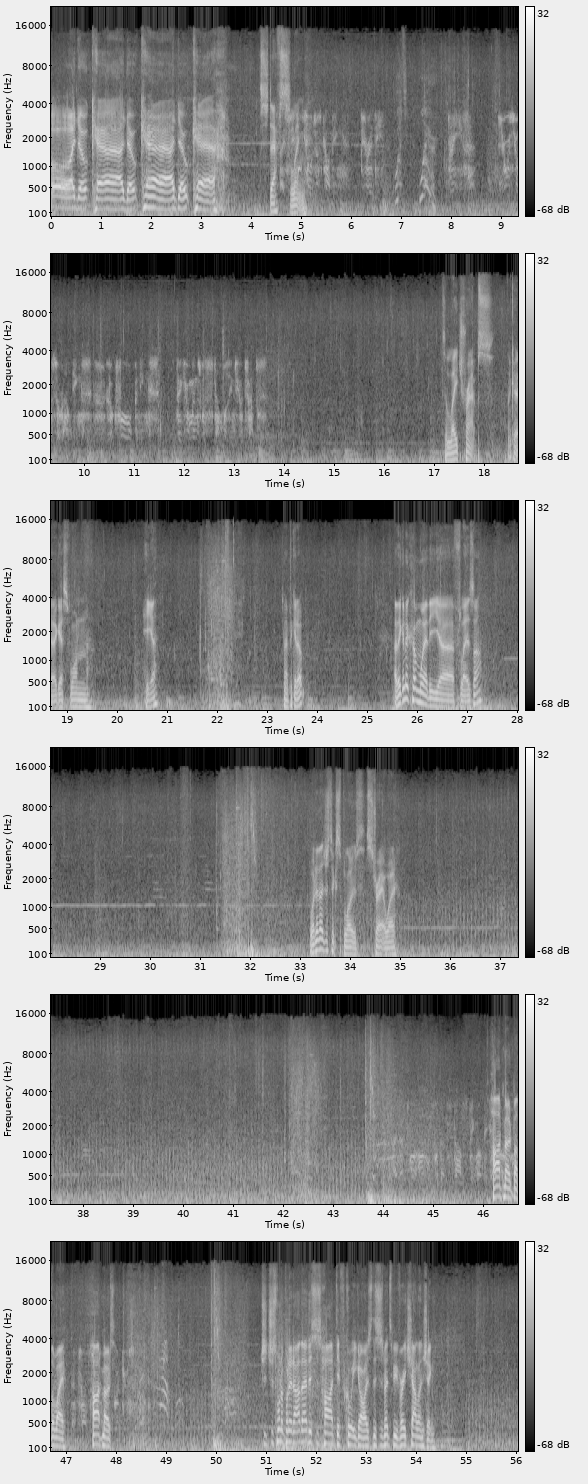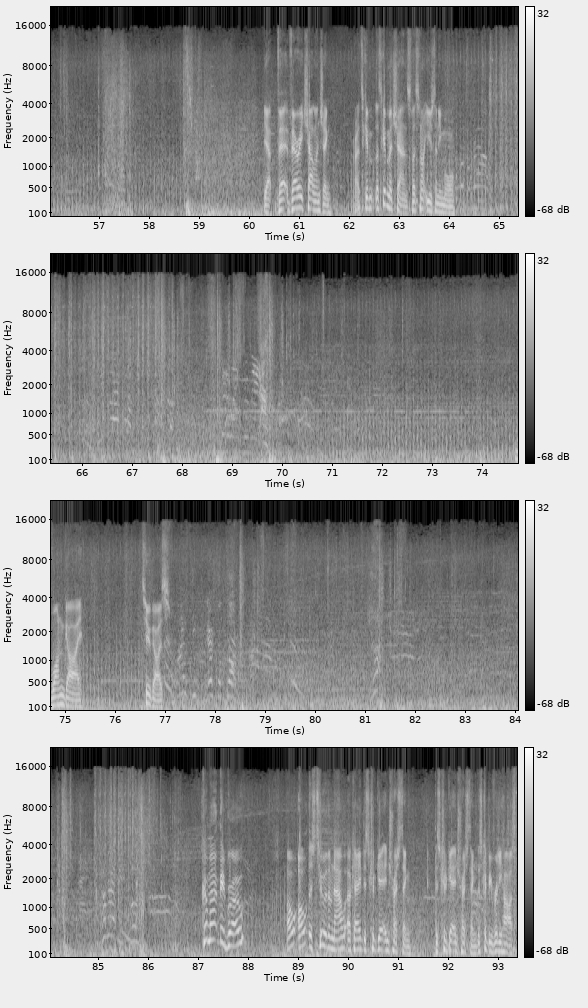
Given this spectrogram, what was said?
Oh, I don't care. I don't care. I don't care. Staff sling. What? Where? Use your surroundings. Look for openings. The humans will stumble into your traps. To lay traps. Okay, I guess one here. Can I pick it up? Are they going to come where the uh, flares are? Why did that just explode straight away? Hard mode, by the way. Hard mode. Just, just want to put it out there. This is hard difficulty, guys. This is meant to be very challenging. Yeah, ve very challenging. All right, let's give him, let's give him a chance. Let's not use any more. One guy. Two guys. Come at me, bro. Oh, oh, there's two of them now. Okay, this could get interesting. This could get interesting. This could be really hard.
